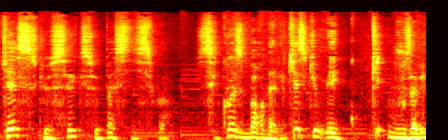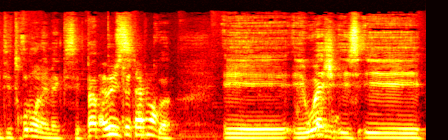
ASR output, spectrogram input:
qu'est-ce que c'est que ce pastis, quoi? C'est quoi ce bordel? Qu'est-ce que. Mais vous avez été trop loin, les mecs, c'est pas Ah oui, possible, totalement. quoi. Et, et ouais, et, et-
